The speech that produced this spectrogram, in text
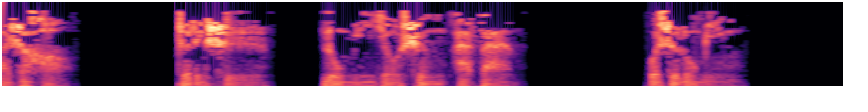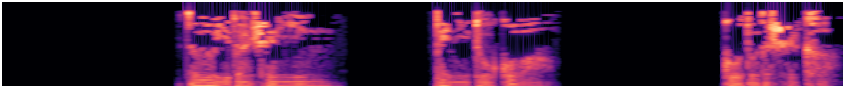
晚上好，这里是鹿鸣有声 FM，我是鹿鸣。总有一段声音陪你度过孤独的时刻。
